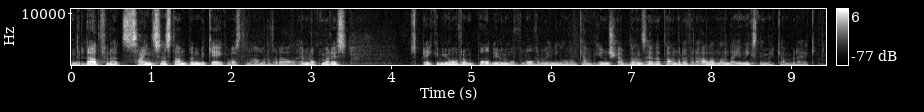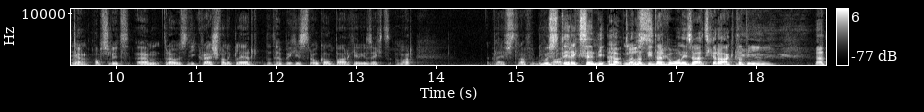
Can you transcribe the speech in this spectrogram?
inderdaad, vanuit science standpunt bekeken, was het een ander verhaal. En nog maar eens, we spreken nu over een podium of een overwinning of een kampioenschap, dan zijn het andere verhalen dan dat je niks meer kan bereiken. Ja, absoluut. Um, trouwens, die crash van Leclerc, dat hebben we gisteren ook al een paar keer gezegd, maar het blijft straf. Hoe sterk zijn die auto's? Maar dat hij daar gewoon is uitgeraakt, dat hij...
